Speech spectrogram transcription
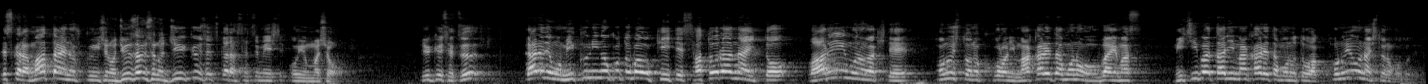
ですから、マタイの福音書の13章の19節から説明してお読みましょう。19節誰でも御国の言葉を聞いて悟らないと悪いものが来て、その人の心に巻かれたものを奪います。道端に巻かれたものとはこのような人のことです。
